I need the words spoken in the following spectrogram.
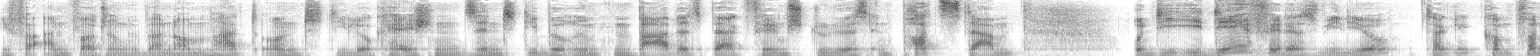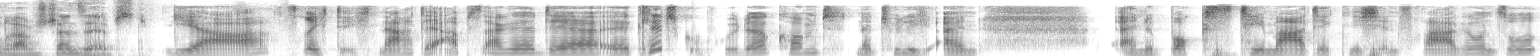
die Verantwortung übernommen hat. Und die Location sind die berühmten Babelsberg Filmstudios in Potsdam. Und die Idee für das Video, Taki, kommt von Rammstein selbst. Ja, ist richtig. Nach der Absage der äh, Klitschko-Brüder kommt natürlich ein, eine Box-Thematik nicht in Frage. Und so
